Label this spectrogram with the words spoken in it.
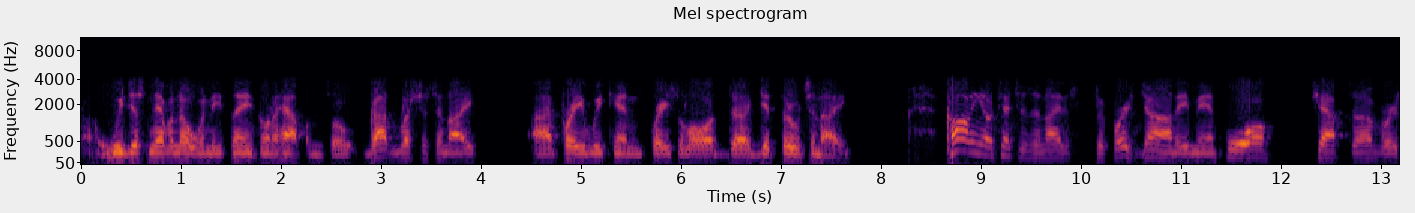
uh, we just never know when these things going to happen. So God bless you tonight. I pray we can praise the Lord, uh, get through tonight. Calling your attention tonight is to First John, Amen, four chapter verse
